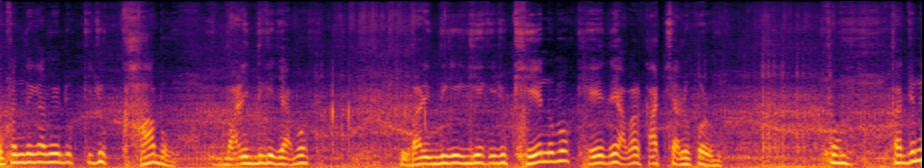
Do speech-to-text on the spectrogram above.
ওখান থেকে আমি একটু কিছু খাব, বাড়ির দিকে যাব। বাড়ির দিকে গিয়ে কিছু খেয়ে নেব, খেয়ে দিয়ে আবার কাজ চালু করব। তো তার জন্য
